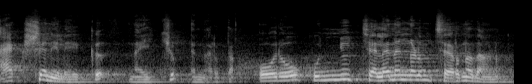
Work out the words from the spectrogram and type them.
ആക്ഷനിലേക്ക് നയിക്കും എന്നർത്ഥം. ഓരോ കുഞ്ഞു ചലനങ്ങളും ചേർന്നതാണ്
